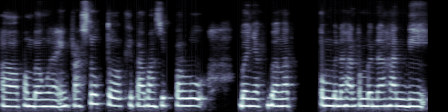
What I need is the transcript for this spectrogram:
uh, pembangunan infrastruktur, kita masih perlu banyak banget pembenahan-pembenahan di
